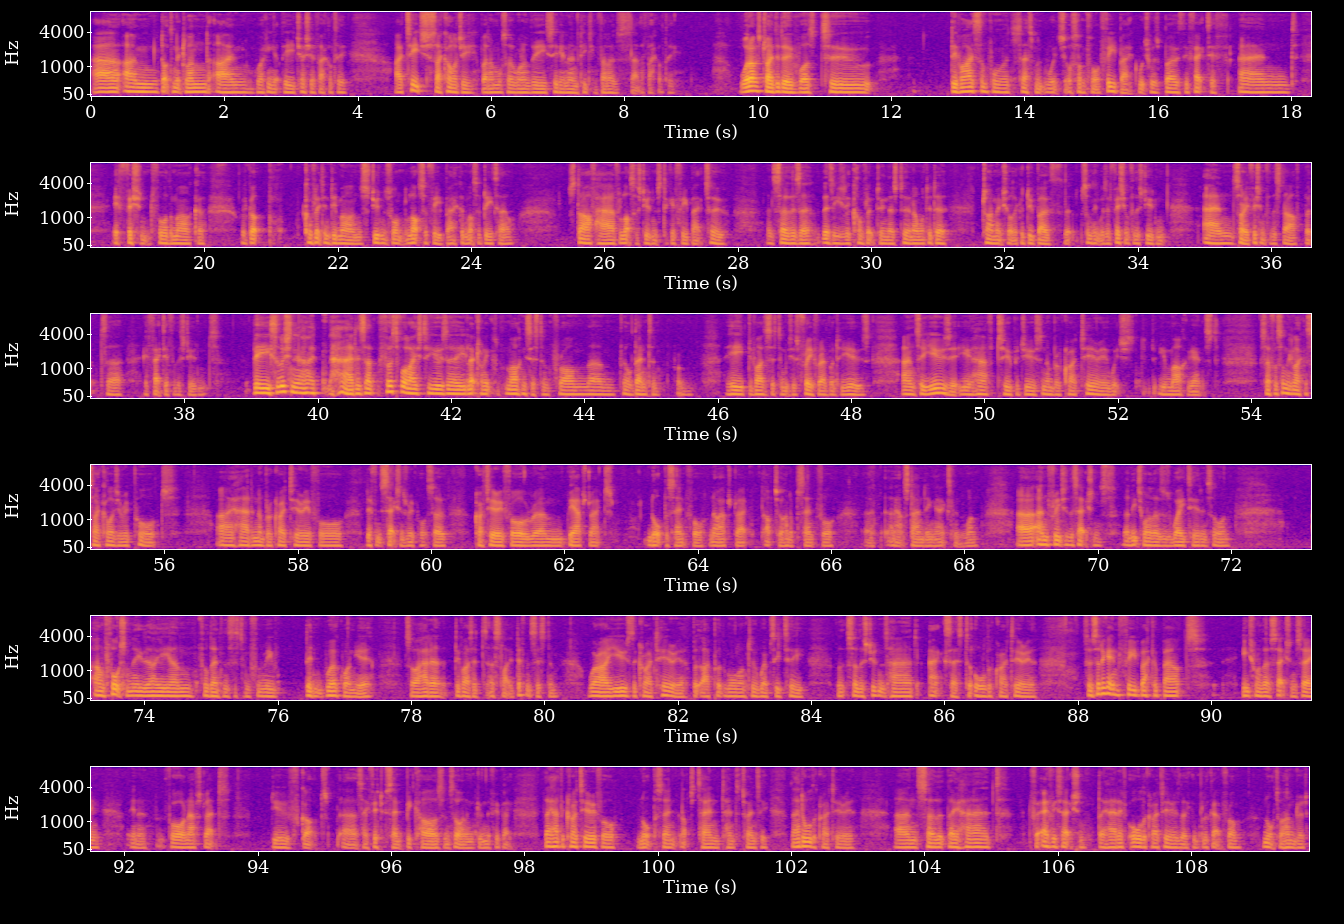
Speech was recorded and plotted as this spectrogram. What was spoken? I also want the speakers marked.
Speaker 1: Uh, I'm Dr Nick Lund, I'm working at the Cheshire faculty. I teach psychology, but I'm also one of the senior learning teaching fellows at the faculty. What I was trying to do was to devise some form of assessment which, or some form of feedback which was both effective and efficient for the marker. We've got conflicting demands. Students want lots of feedback and lots of detail. Staff have lots of students to give feedback to. And so there's a there's usually a conflict between those two and I wanted to try and make sure they could do both, that something was efficient for the student and, sorry, efficient for the staff, but uh, effective for the students. The solution I had is that, first of all, I used to use a electronic marking system from um, Phil Denton. From, he devised a system which is free for everyone to use. And to use it, you have to produce a number of criteria which you mark against. So for something like a psychology report, I had a number of criteria for different sections of the report. So criteria for um, the abstract, 0% for no abstract, up to 100% for uh, an outstanding, excellent one. Uh, and for each of the sections, and each one of those was weighted and so on. Unfortunately, um, the um, Phil Denton system for me didn't work one year, so I had a, a slightly different system where I used the criteria, but I put them all onto WebCT, so the students had access to all the criteria. So instead of getting feedback about each one of those sections saying, you know, for an abstract, you've got, uh, say, 50% because, and so on, and giving the feedback. They had the criteria for 0%, up to 10, 10 to 20. They had all the criteria. And so that they had, for every section, they had all the criteria they could look at from 0 to 100.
